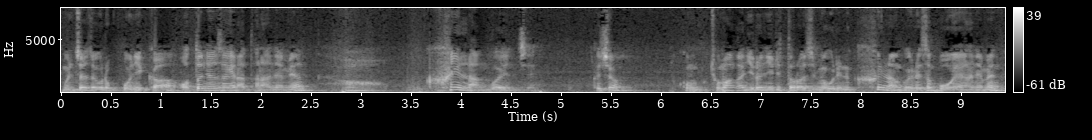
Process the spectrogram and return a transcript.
문자적으로 보니까 어떤 현상이 나타나냐면 허, 큰일 난 거예요, 이제. 그죠? 조만간 이런 일이 떨어지면 우리는 큰일 난 거예요. 그래서 뭐 해야 하냐면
